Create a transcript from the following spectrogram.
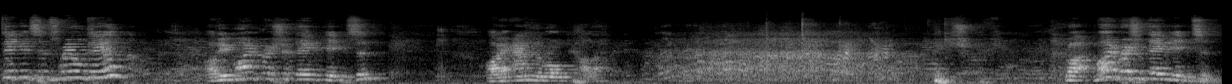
Dickinson's real deal? I'll do my impression of David Dickinson. I am the wrong colour. Right, my impression of David Dickinson.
